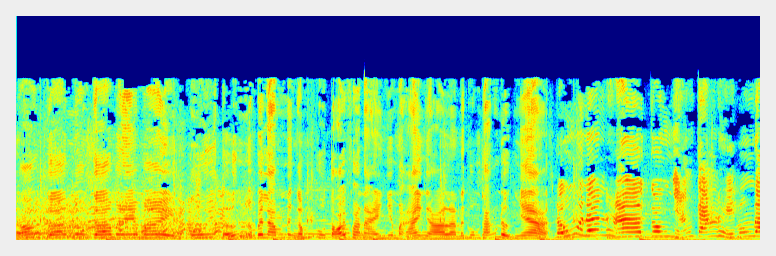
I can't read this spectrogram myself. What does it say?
Ngon cơm ngon cơm anh em ơi. Tôi tưởng là bé Lâm nó ngẫm củ tỏi pha này Nhưng mà ai ngờ là nó cũng thắng được nha. Đúng rồi đó ơi, công nhận căng thiệt luôn đó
